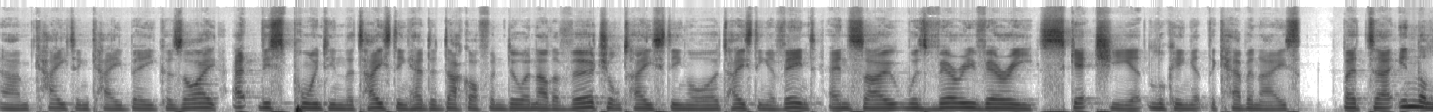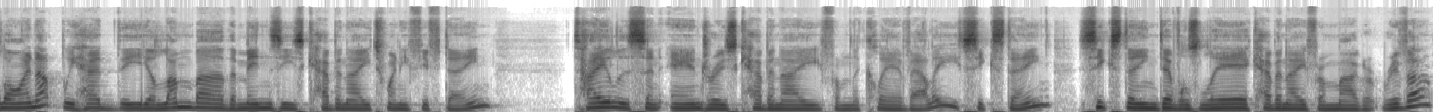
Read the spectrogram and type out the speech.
um, Kate and KB because I, at this point in the tasting, had to duck off and do another virtual tasting or tasting event, and so was very very sketchy at looking at the Cabernets. But uh, in the lineup, we had the Yalumba, the Menzies Cabernet 2015, Taylor's St Andrews Cabernet from the Clare Valley 16, 16 Devil's Lair Cabernet from Margaret River,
